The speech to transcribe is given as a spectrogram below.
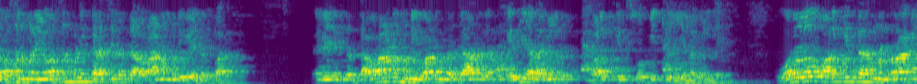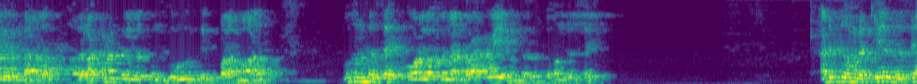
யோசனை பண்ணி யோசனை பண்ணி கடைசியில் தவறான முடிவை எடுப்பார். எனவே இந்த தவறான முடிவால் இந்த ஜாதகர் பெரிய அளவில் வாழ்க்கையில் சோபிக்க இயலவில்லை. ஓரளவு வாழ்க்கை தரம் நன்றாக இருந்தாலும் அது லக்கணத்தில் இருக்கும் குருவின் திக்பலமாலும் புதன் திசை ஓரளவுக்கு நன்றாகவே இருந்தது புதன் திசை. அடுத்து வந்த கேது திசை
